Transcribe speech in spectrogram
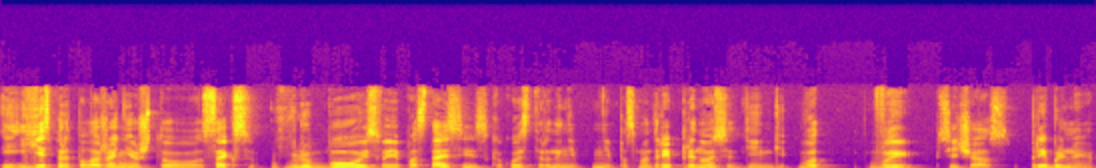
И есть предположение, что секс в любой своей ипостаси, с какой стороны не, не посмотри, приносит деньги. Вот вы сейчас прибыльные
